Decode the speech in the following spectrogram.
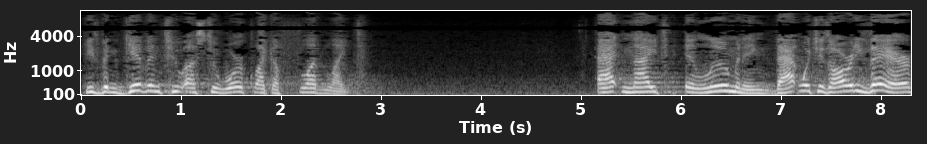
He's been given to us to work like a floodlight. At night, illumining that which is already there,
